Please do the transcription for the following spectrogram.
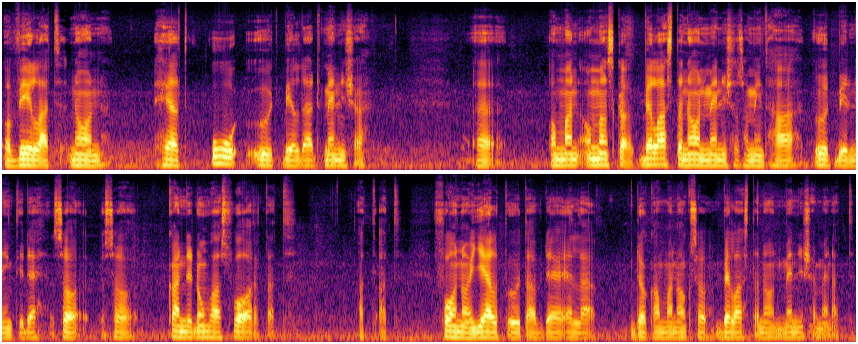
och vill att någon helt outbildad människa uh, om man, om man ska belasta någon människa som inte har utbildning till det så, så kan det nog vara svårt att, att, att få någon hjälp utav det eller då kan man också belasta någon människa men att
